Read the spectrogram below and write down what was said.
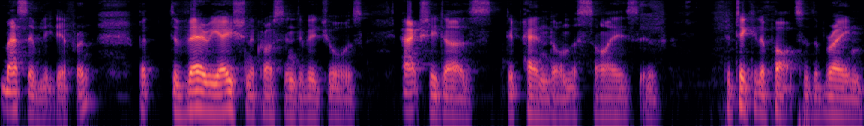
massively different. But the variation across individuals actually does depend on the size of particular parts of the brain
